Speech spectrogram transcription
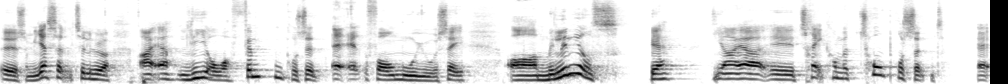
øh, som jeg selv tilhører, ejer lige over 15% af al formue i USA. Og millennials, ja, de ejer 3,2% af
